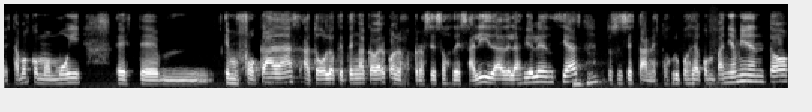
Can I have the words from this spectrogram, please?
estamos como muy este, enfocadas a todo lo que tenga que ver con los procesos de salida de las violencias. Entonces están estos grupos de acompañamiento,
